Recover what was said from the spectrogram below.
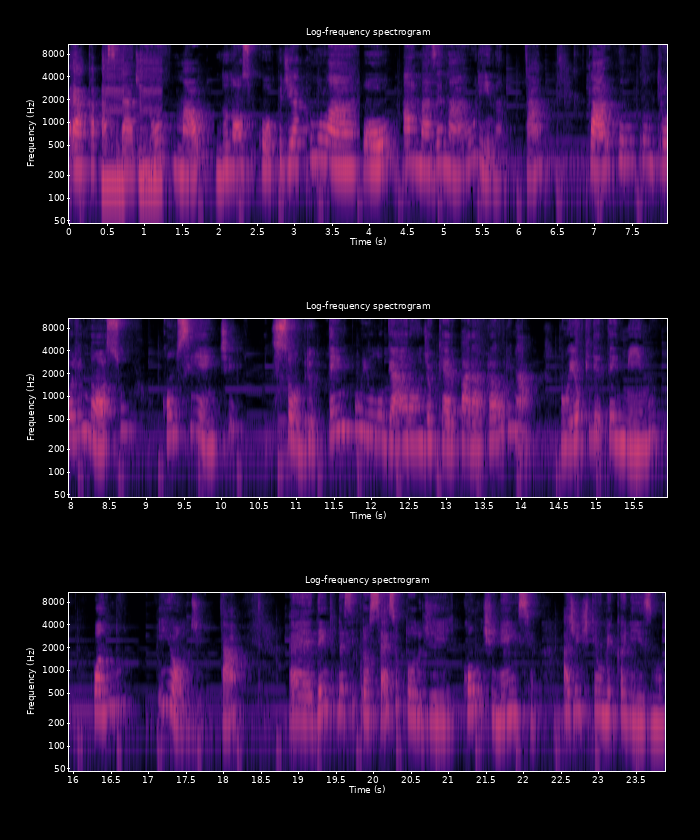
é a capacidade normal do nosso corpo de acumular ou armazenar urina, tá? Claro, com um controle nosso consciente sobre o tempo e o lugar onde eu quero parar para urinar. Então, eu que determino quando e onde, tá? É, dentro desse processo todo de continência, a gente tem um mecanismo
